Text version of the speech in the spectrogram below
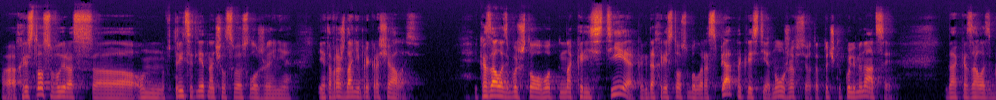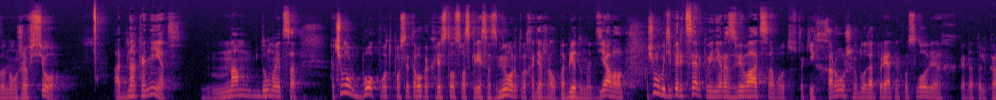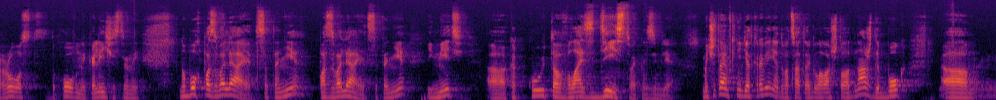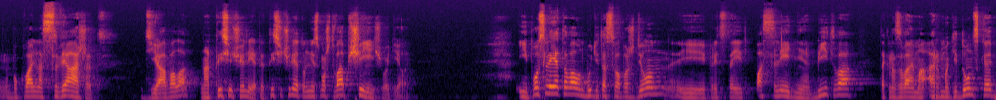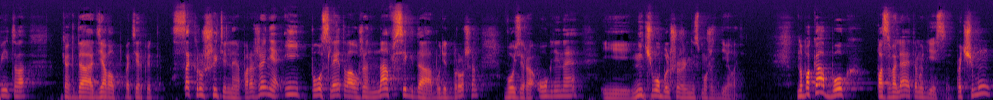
А, Христос вырос, он в 30 лет начал свое служение, и эта вражда не прекращалась. И казалось бы, что вот на кресте, когда Христос был распят на кресте, ну уже все, это точка кульминации. Да, казалось бы, ну уже все. Однако нет. Нам думается, почему Бог вот после того, как Христос воскрес из мертвых, одержал победу над дьяволом, почему бы теперь церкви не развиваться вот в таких хороших, благоприятных условиях, когда только рост духовный, количественный. Но Бог позволяет сатане, позволяет сатане иметь а, какую-то власть действовать на земле. Мы читаем в книге Откровения, 20 глава, что однажды Бог а, буквально свяжет дьявола на тысячу лет. И тысячу лет он не сможет вообще ничего делать. И после этого он будет освобожден, и предстоит последняя битва, так называемая Армагеддонская битва, когда дьявол потерпит сокрушительное поражение, и после этого уже навсегда будет брошен в озеро Огненное, и ничего больше уже не сможет делать. Но пока Бог позволяет ему действовать. Почему?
